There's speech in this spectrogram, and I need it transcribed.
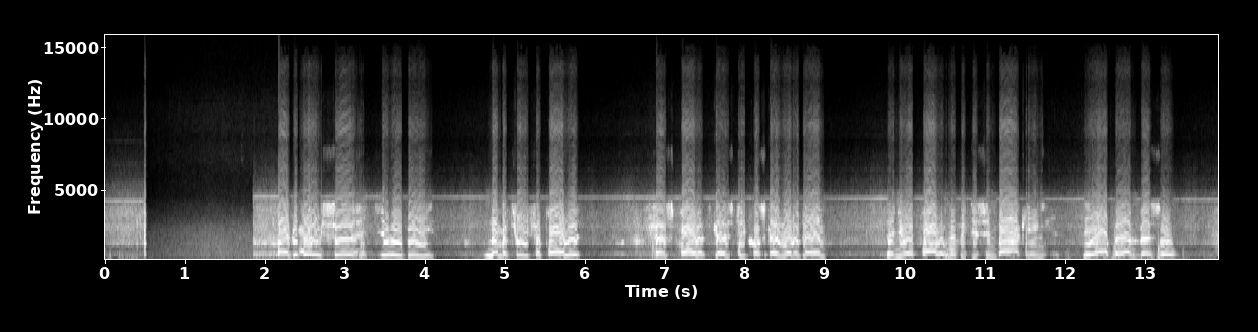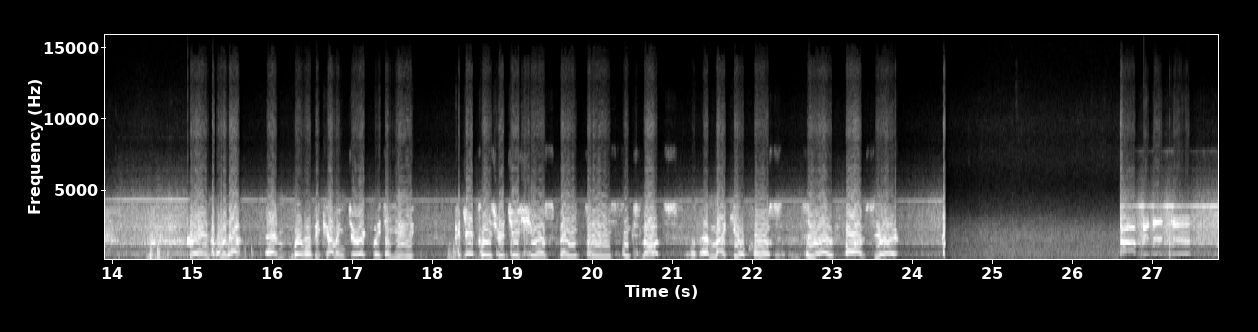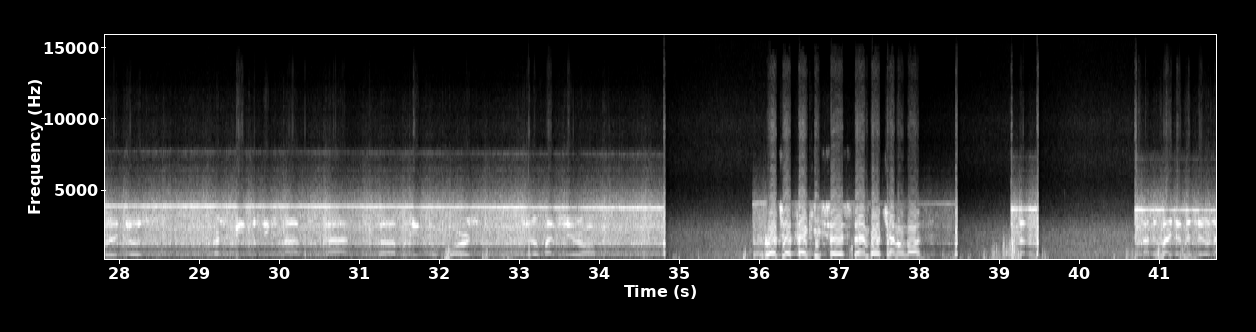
Uh, good morning, sir. You will be number three for pilot. First pilot goes to COSCO Rotterdam. Then your pilot will be disembarking the outbound vessel Grand Winner and we will be coming directly to you. Could you please reduce your speed to 6 knots and make your course 050? Copy that, sir. We reduce our speed to 6 knots and uh, proceed to course 050. Roger, thank you sir. Stand by channel 9. Standing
